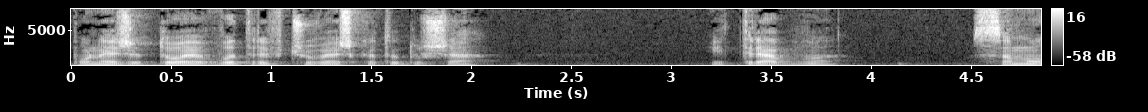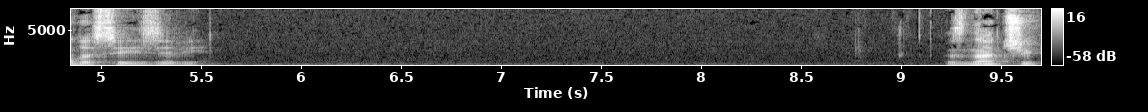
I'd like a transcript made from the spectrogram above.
понеже то е вътре в човешката душа и трябва само да се изяви. Значи,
